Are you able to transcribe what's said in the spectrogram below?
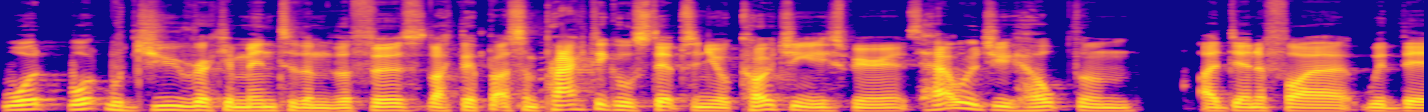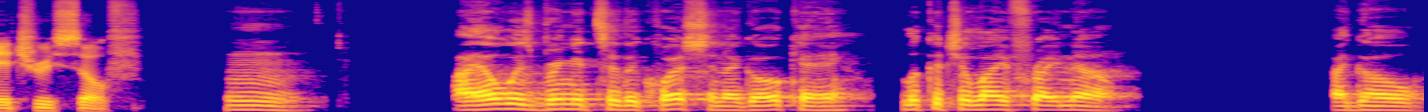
what what would you recommend to them? The first, like, the, some practical steps in your coaching experience. How would you help them identify with their true self? Mm. I always bring it to the question. I go, okay, look at your life right now. I go,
